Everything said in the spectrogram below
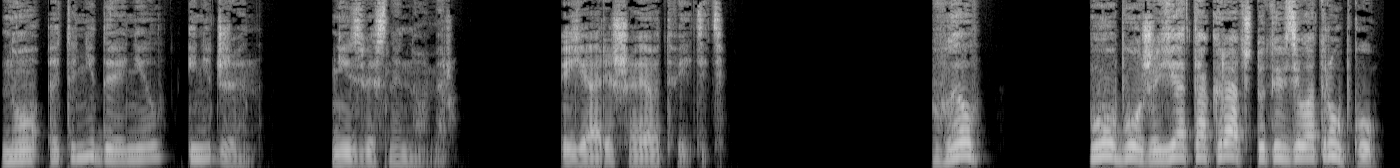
Но это не Дэниел и не Джен. Неизвестный номер. Я решаю ответить. «Вэл? О, боже, я так рад, что ты взяла трубку!»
